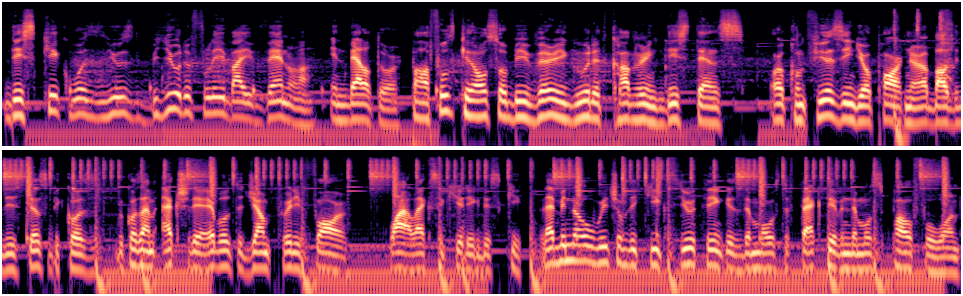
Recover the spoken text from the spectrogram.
This kick was used beautifully by Venom in Bellator. Parafuso can also be very good at covering distance or confusing your partner about the distance because because I'm actually able to jump pretty far while executing this kick. Let me know which of the kicks you think is the most effective and the most powerful one.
